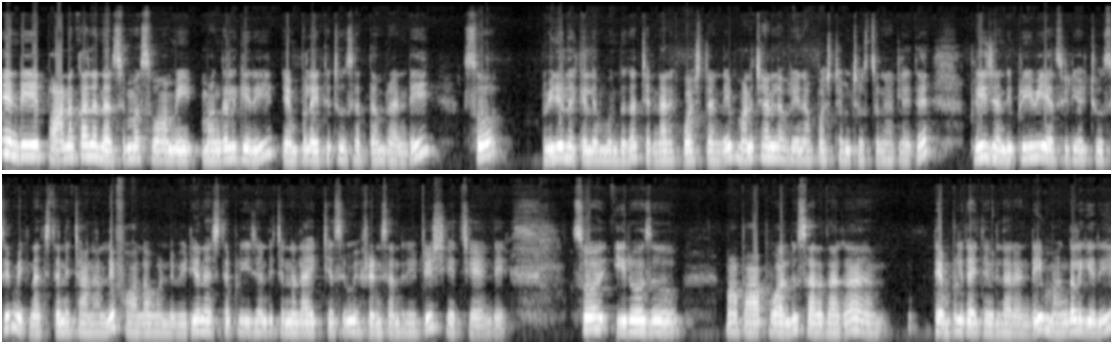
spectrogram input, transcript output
హాయ్ అండి. పానకాల నరసింహస్వామి మంగళగిరి టెంపుల్ అయితే చూసేద్దాం రండి. సో వీడియోలోకి వెళ్ళే ముందుగా చిన్న రిక్వెస్ట్ అండి. మన ఛానల్ ఎవరైనా ఫస్ట్ టైం చూస్తున్నట్లయితే ప్లీజ్ అండి ప్రీవియస్ వీడియో చూసి మీకు నచ్చితేనే ఛానల్ని ఫాలో అవ్వండి. వీడియో నచ్చితే ప్లీజ్ అండి చిన్న లైక్ చేసి మీ ఫ్రెండ్స్ అందరికీ షేర్ చేయండి. సో ఈరోజు మా పాప వాళ్ళు సరదాగా టెంపుల్కి అయితే వెళ్ళారండి. మంగళగిరి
